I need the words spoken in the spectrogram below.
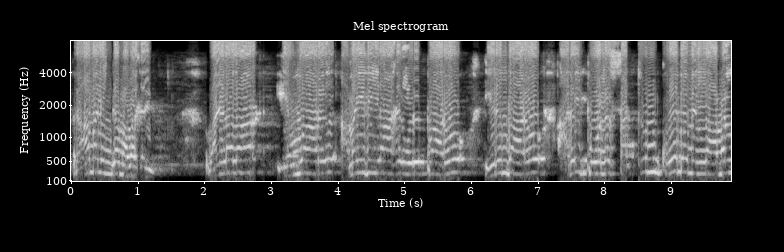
ராமலிங்கம் அவர்கள் வள்ளலார் எவ்வாறு அமைதியாக இருப்பாரோ இருந்தாரோ அதை போல சற்றும் கோபம் இல்லாமல்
